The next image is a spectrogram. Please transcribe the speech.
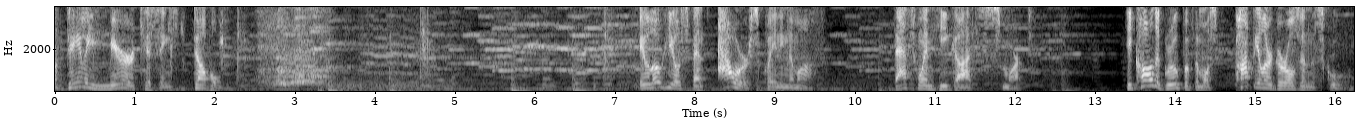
of daily mirror kissings doubled. Eulogio spent hours cleaning them off. That's when he got smart. He called a group of the most popular girls in the school,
